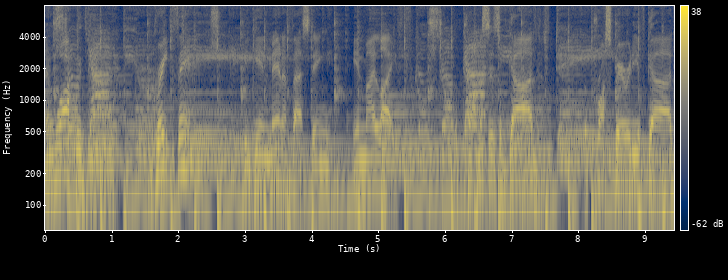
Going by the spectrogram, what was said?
and walk with you great things begin manifesting in my life. The promises of God the prosperity of God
